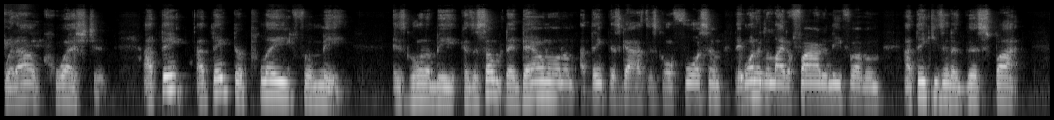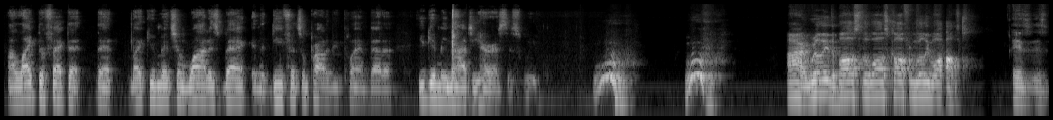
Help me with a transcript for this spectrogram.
without question. I think. I think the play for me is going to be because there's some they're down on him. I think this guy's just going to force him. They wanted to light a fire underneath of him. I think he's in a good spot. I like the fact that that like you mentioned, Watt is back, and the defense will probably be playing better. You give me Najee Harris this week. Woo, woo. All right, Willie. The balls to the walls call from Willie Walls. Is is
